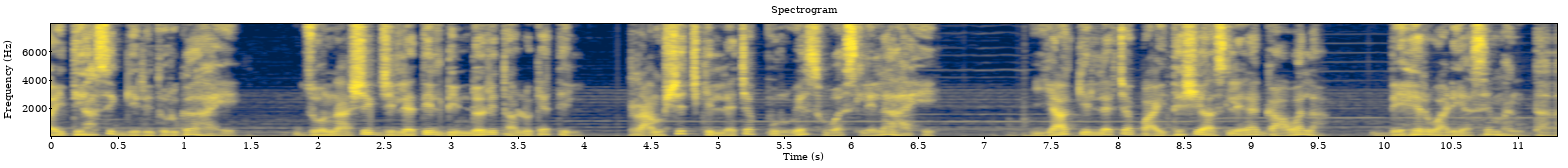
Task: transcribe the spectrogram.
ऐतिहासिक गिरिदुर्ग आहे जो नाशिक जिल्ह्यातील दिंडोरी तालुक्यातील रामशेज किल्ल्याच्या पूर्वेस वसलेला आहे. या किल्ल्याच्या पायथ्याशी असलेल्या गावाला देहेरवाडी असे म्हणतात.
